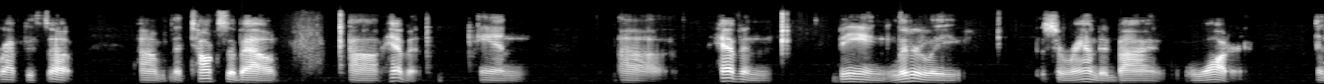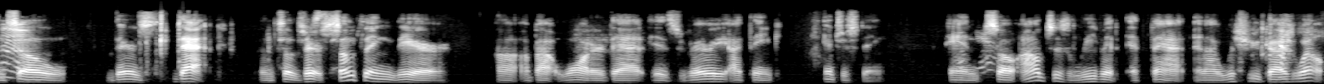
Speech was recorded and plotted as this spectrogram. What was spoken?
wrap this up, um, that talks about uh, heaven and uh, heaven being literally surrounded by water. And Hmm. so there's that. And so there's something there uh, about water that is very, I think, interesting. Oh And so I'll just leave it at that. And I wish you guys well.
